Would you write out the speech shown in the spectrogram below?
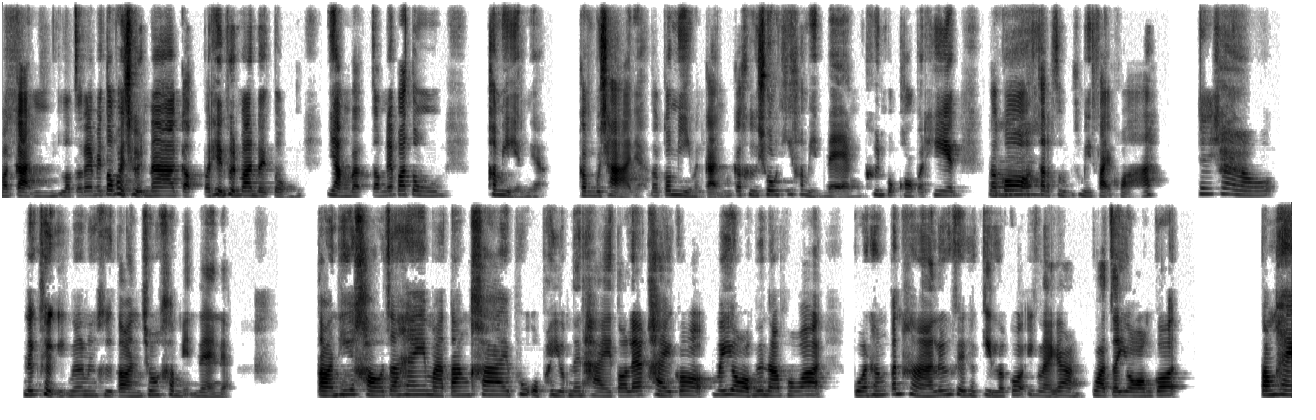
มากัน เราจะได้ไม่ต้องเผชิญหน้ากับประเทศเพื่อนบ้านโดยตรง อย่างแบบจำได้ปะตรงเขมรเนี่ยกัมพูชาเนี่ยเราก็มีเหมือนกันก็คือช่วงที่เขมรแดงขึ้นปกครองประเทศ แล้วก็อ๋อสนับสนุนเขมรฝ่ายขวาใช่ใช่เรานึกถึงอีกเรื่องหนึ่งคือตอนช่วงเขมรแดงเนี่ย ตอนที่เขาจะให้มาตั้งค่ายผู้อพยพในไทย ตอนแรกไทยก็ไม่ยอมด้วยนะ เพราะว่ากลัวทั้งปัญหาเรื่องเศรษฐกิจแล้วก็อีกหลายอย่าง กว่าจะยอมก็ ต้องให้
